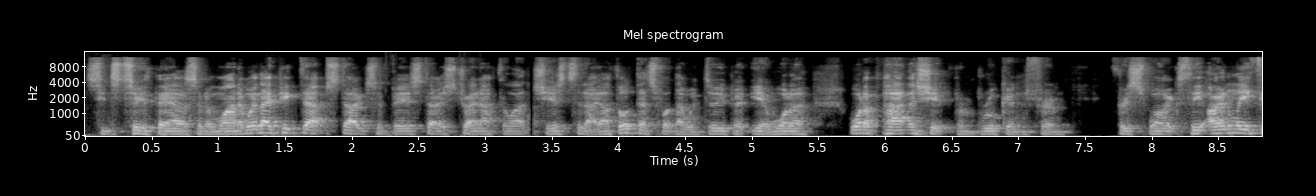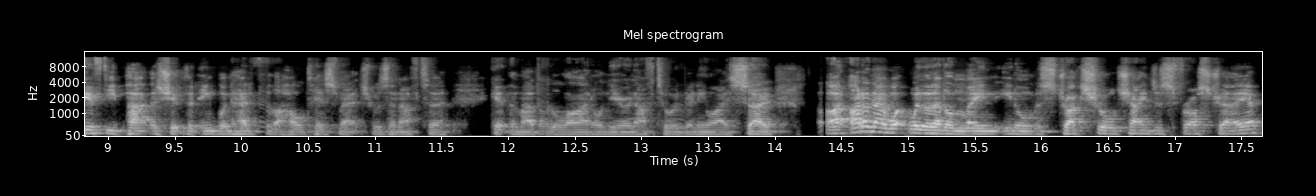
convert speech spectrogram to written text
since 2001. And when they picked up Stokes and Bairstow straight after lunch yesterday, I thought that's what they would do. But yeah, what a what a partnership from Brook and from Chris Woakes. The only 50 partnership that England had for the whole Test match was enough to get them over the line, or near enough to it anyway. So I, I don't know what, whether that'll mean enormous structural changes for Australia,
